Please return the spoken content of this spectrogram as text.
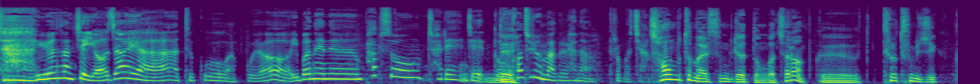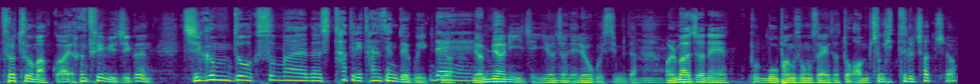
자, 유현상 씨의 여자야 듣고 왔고요. 이번에는 팝송 차례 이제 또 네. 컨트리 음악을 하나 들어보죠. 처음부터 말씀드렸던 것처럼 그 트로트 뮤직, 트로트 음악과 컨트리 뮤직은 지금도 수많은 스타들이 탄생되고 있고요. 네. 면면이 이제 이어져 내려오고 있습니다. 얼마 전에 모 방송사에서 또 엄청 히트를 쳤죠.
